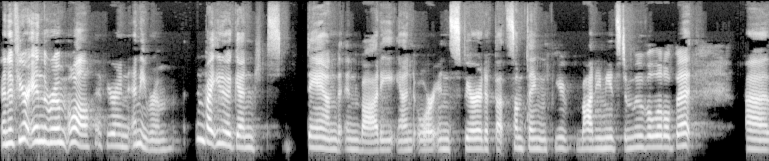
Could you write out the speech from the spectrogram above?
And if you're in the room, well, if you're in any room, I invite you to again stand in body and or in spirit if that's something your body needs to move a little bit. Uh,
